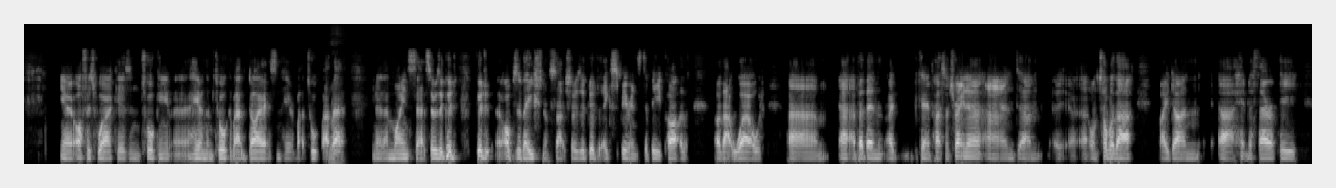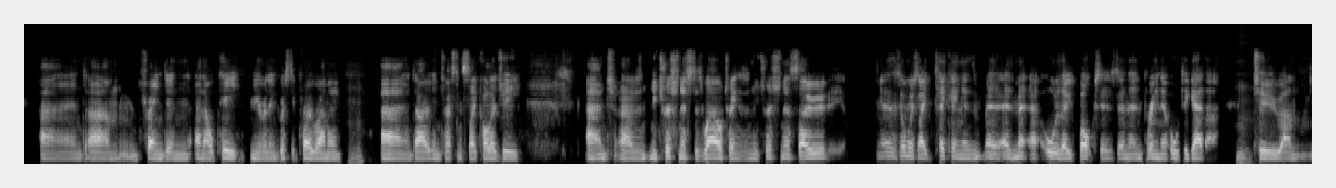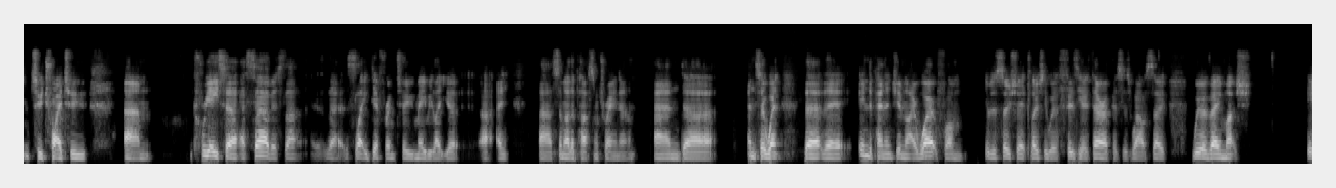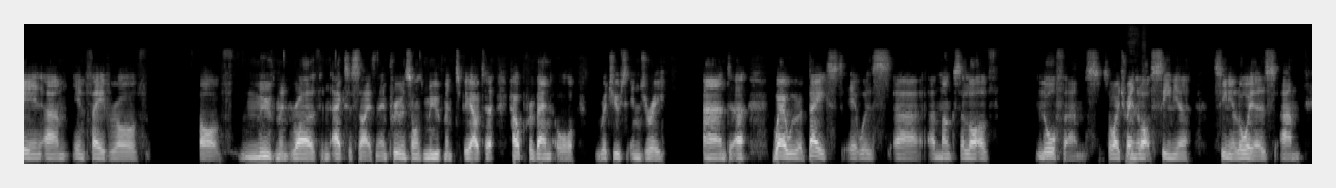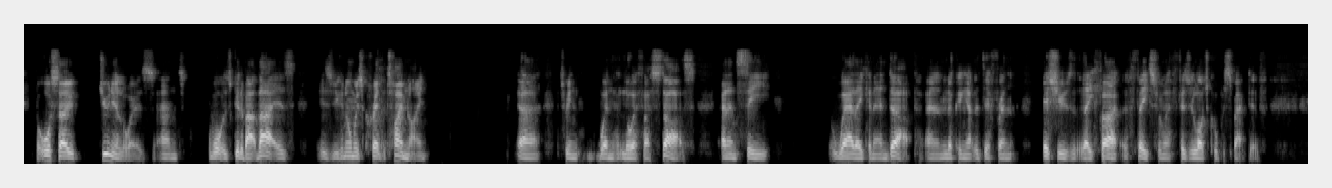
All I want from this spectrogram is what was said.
you know office workers and talking, uh, hearing them talk about diets and hear about talk about right. their you know their mindset. So it was a good good observation of such. So it was a good experience to be part of, of that world. Um, uh, but then I became a personal trainer, and um, uh, on top of that, I done uh, hypnotherapy and um, trained in NLP, neuro linguistic programming, mm-hmm. and I was interested in psychology, and I was a nutritionist as well, trained as a nutritionist. So it's almost like ticking as, as, as, all of those boxes and then bringing it all together mm. to um, to try to um, create a, a service that that is slightly different to maybe like your uh, uh, some other personal trainer. And uh, and so when the the independent gym that I work from it was associated closely with a physiotherapist as well. So we were very much in um, in favor of of movement rather than exercise and improving someone's movement to be able to help prevent or reduce injury and uh, where we were based, it was uh, amongst a lot of law firms. So I trained a lot of senior senior lawyers, um, but also junior lawyers. And what was good about that is is you can almost create the timeline uh, between when the lawyer first starts and then see where they can end up and looking at the different issues that they face from a physiological perspective.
